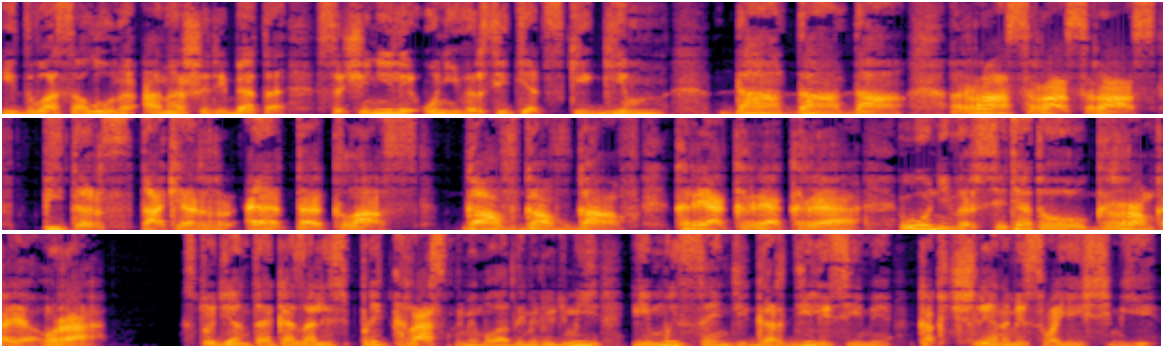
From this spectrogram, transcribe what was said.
и два салуна, а наши ребята сочинили университетский гимн. Да, да, да, раз, раз, раз, Питер Стакер, это класс. Гав, гав, гав, кря, кря, кря, университету громкое ура! Студенты оказались прекрасными молодыми людьми, и мы с Энди гордились ими, как членами своей семьи.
